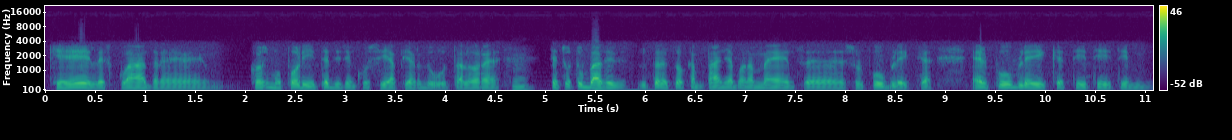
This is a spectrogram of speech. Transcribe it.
che le squadre cosmopolite dicono così ha perduto. Allora, mm. se tu, tu basi tutte le tue campagne abbonamenti eh, sul pubblico e il pubblico ti, ti, ti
